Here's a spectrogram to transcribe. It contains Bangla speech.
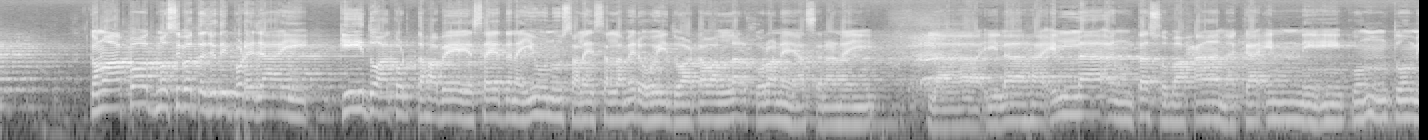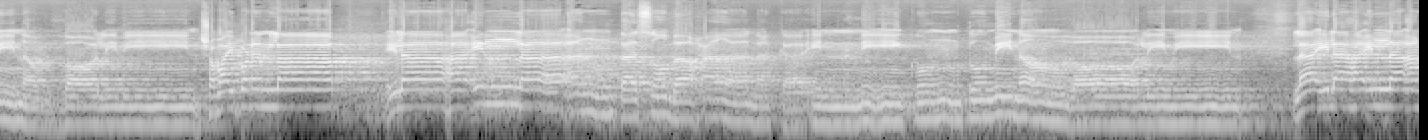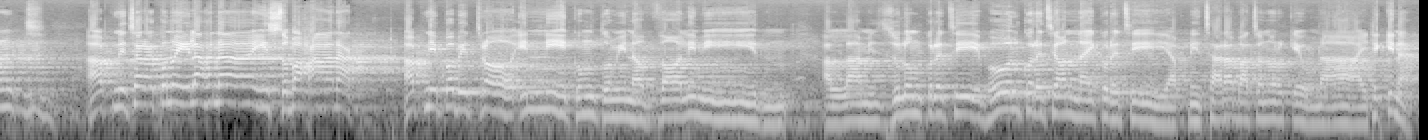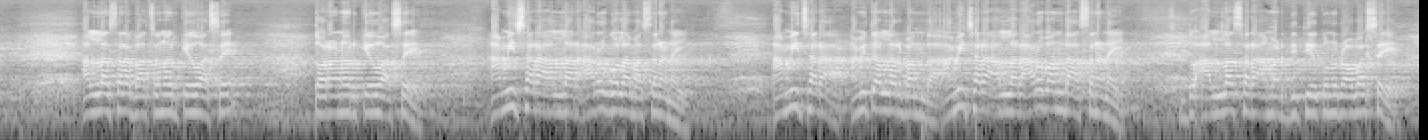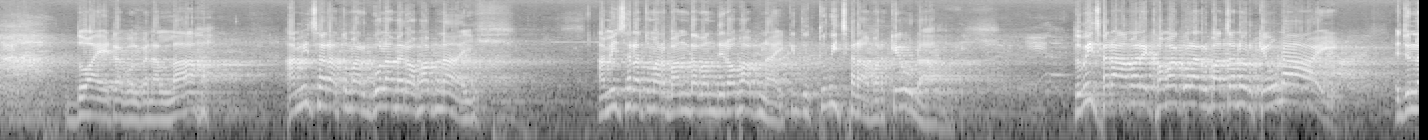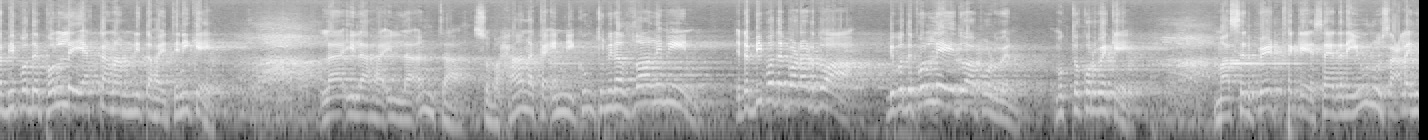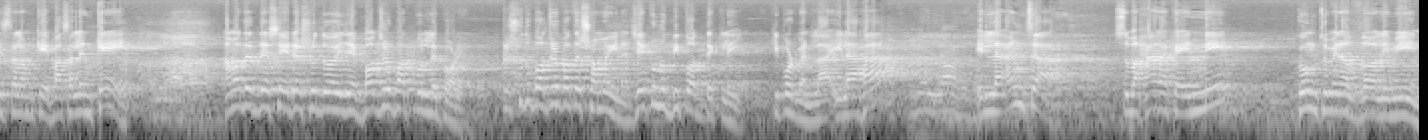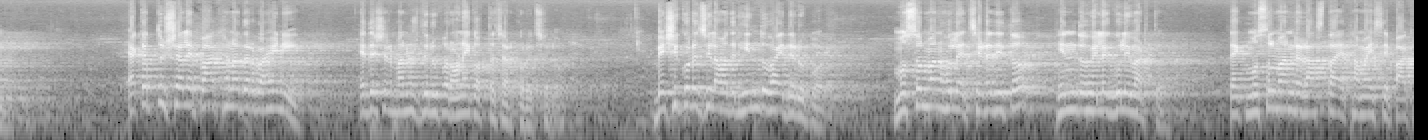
কোনো আপদ, মুসিবতে যদি পড়ে যাই, কি দোয়া করতে হবে? সৈয়দনা ইউনুস আলাইহিস সালামের ওই দোয়াটাও আল্লাহর কোরআনে আছে না নাই? লা ইলাহা ইল্লা আনতা সুবহানাকা ইন্নী কুনতু মিনাজ জালিমিন সবাই পড়েন, লা ইলাহা ইল্লা আনতা সুবহানাকা ইন্নী কুনতু মিনাজ জালিমিন লা ইলাহা আপনি ছাড়া কোনো ইলাহ নাই, সুবহানাক। আপনি পবিত্র, ইন্নি জালিমিন আল্লাহ, আমি জুলুম করেছি, ভুল করেছি, অন্যায় করেছি। আপনি ছাড়া বাঁচানোর কেউ নাই, ঠিক কি না আল্লাহ ছাড়া বাঁচানোর কেউ আছে? তরানোর কেউ আছে? আমি ছাড়া আল্লাহর আরও গোলাম আছে না নাই? আমি ছাড়া, আমি তো আল্লাহর বান্দা। আমি ছাড়া আল্লাহর আরও বান্দা আছে না নাই? কিন্তু আল্লাহ ছাড়া আমার দ্বিতীয় কোনো রব আছে? দোয়া এটা বলবেন, আল্লাহ, আমি ছাড়া তোমার গোলামের অভাব নাই। আমি ছাড়া তোমার বান্দাবান্দির অভাব নাই, কিন্তু তুমি ছাড়া আমার কেউ নাই। তুমি ছাড়া আমারে ক্ষমা করার, বাঁচানোর কেউ নাই। এজন্য বিপদে পড়লেই একটা নাম নিতে হয়, তিনি কে? লা এটা বিপদে পড়ার দোয়া। বিপদে পড়লে এই দোয়া পড়বেন। মুক্ত করবে কে? মাছের পেট থেকে সাইয়েদানা ইউনুস আলাইহিস সালামকে বাঁচালেন কে? আমাদের দেশে এটা শুধু ওই যে বজ্রপাত পড়লে পড়ে। শুধু বজ্রপাতের সময়ই না যে কোনো বিপদ দেখলেই। কি পড়বেন? লা ইলাহা ইল্লা সুবহানাকা ইন্নী জালিমিন একাত্তর সালে পাক হানাদার বাহিনী এদেশের মানুষদের উপর অনেক অত্যাচার করেছিল। বেশি করেছিল আমাদের হিন্দু ভাইদের উপর। মুসলমান হলে ছেড়ে দিত হিন্দু হইলে গুলি মারত। এক মুসলমানরা রাস্তায় থামাইছে পাক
